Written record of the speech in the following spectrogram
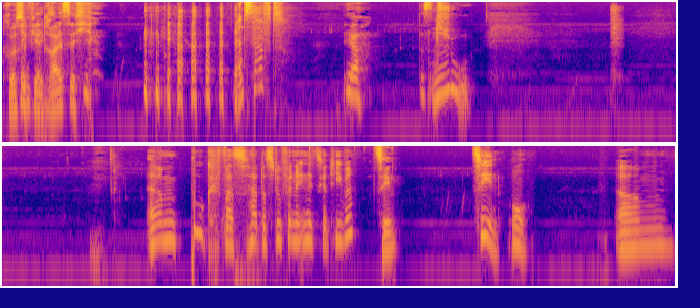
Größe Bringt nichts. 34. Ernsthaft? ja, das ist ein Hm? Schuh. Ähm, Puk, was hattest du für eine Initiative? Zehn. Zehn. Oh. Ähm,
